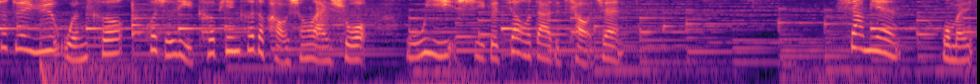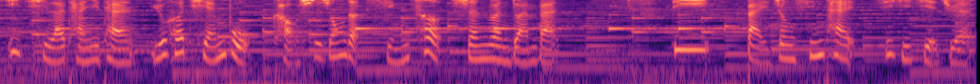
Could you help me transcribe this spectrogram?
这对于文科或者理科偏科的考生来说，无疑是一个较大的挑战。下面我们一起来谈一谈如何填补考试中的行测申论短板。第一。摆正心态，积极解决。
